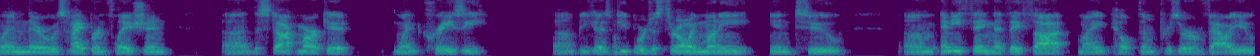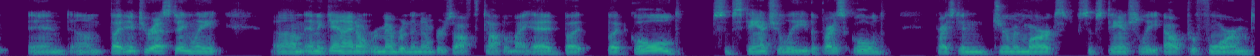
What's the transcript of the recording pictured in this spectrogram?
when there was hyperinflation. Uh, the stock market went crazy uh, because people were just throwing money into um, anything that they thought might help them preserve value. And um, but interestingly, um, and again, I don't remember the numbers off the top of my head, but but gold substantially, the price of gold priced in German marks substantially outperformed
